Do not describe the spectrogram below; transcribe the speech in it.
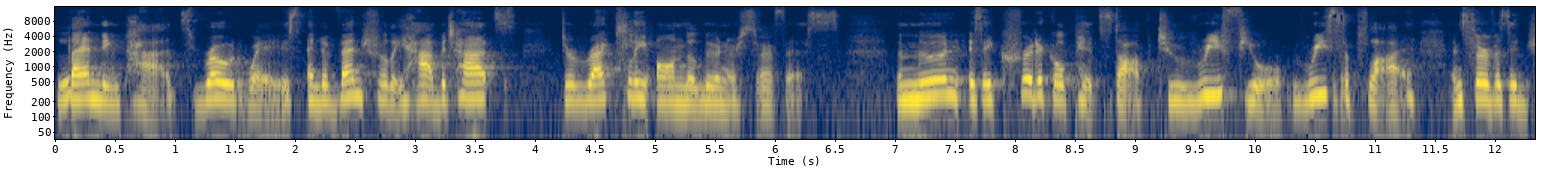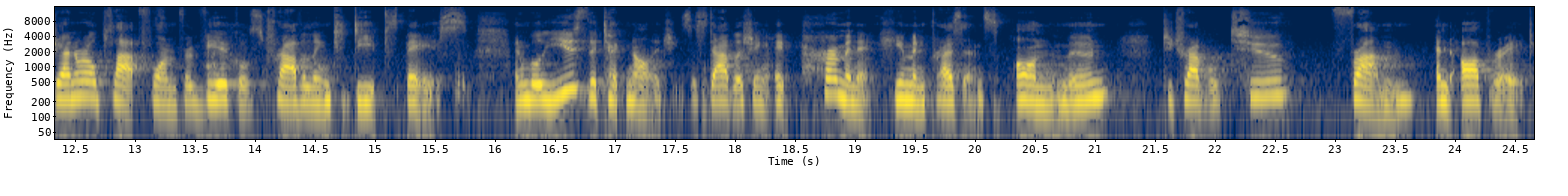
landing pads, roadways, and eventually habitats directly on the lunar surface. The moon is a critical pit stop to refuel, resupply, and serve as a general platform for vehicles traveling to deep space. And we'll use the technologies establishing a permanent human presence on the moon to travel to, from, and operate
